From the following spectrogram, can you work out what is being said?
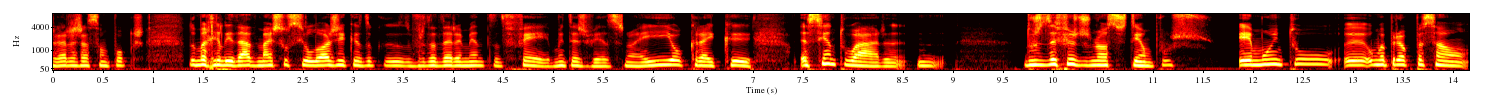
agora já são poucos, de uma realidade mais sociológica do que verdadeiramente de fé, muitas vezes, não é? E eu creio que acentuar hum, dos desafios dos nossos tempos é muito uh, uma preocupação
